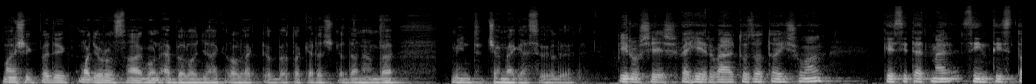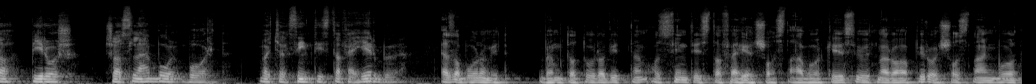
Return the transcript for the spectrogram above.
másik pedig Magyarországon ebből adják el a legtöbbet a kereskedelembe mint csemegeszőlőt. Piros és fehér változata is van. Készített már szintiszta piros saszlából bort? Vagy csak szintiszta fehérből? Ez a bor, amit bemutatóra vittem, az szintiszta fehér saszlából készült, mert a piros saszlánkból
